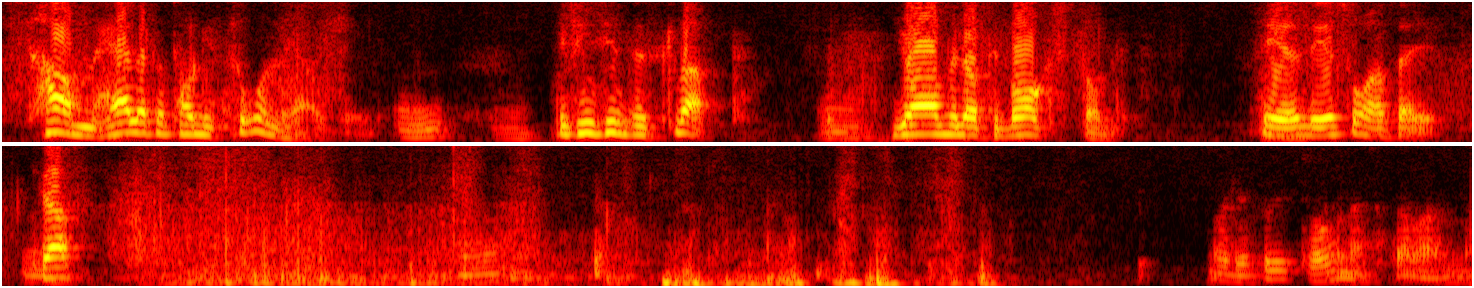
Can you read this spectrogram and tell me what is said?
Samhället har tagit ifrån mig allting. Det finns inte ett skvatt. Jag vill ha tillbaks dem. Det är, det är så han säger. Krasst. Och det får vi ta nästa varv.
